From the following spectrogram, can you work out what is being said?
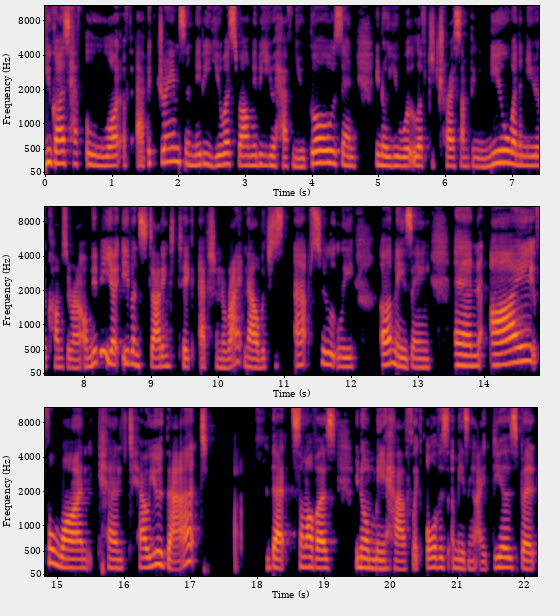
you guys have a lot of epic dreams and maybe you as well maybe you have new goals and you know you would love to try something new when the new year comes around or maybe you're even starting to take action right now which is absolutely amazing. And i for one can tell you that that some of us you know may have like all these amazing ideas but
